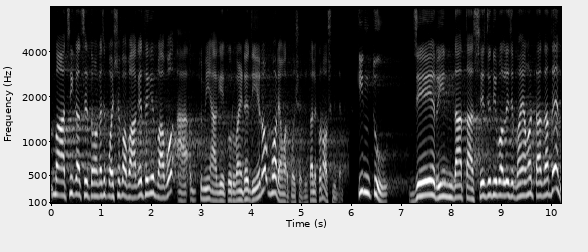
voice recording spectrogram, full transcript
বা ঠিক আছে, তোমার কাছে পয়সা পাবো, আগে থেকে পাবো তুমি আগে কোরবানিটা দিয়ে নাও, পরে আমার পয়সা দিও। তাহলে কোনো অসুবিধা নেই। কিন্তু যে ঋণদাতা, সে যদি বলে যে, ভাই, আমার টাকা দেন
